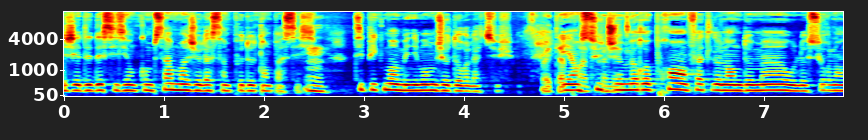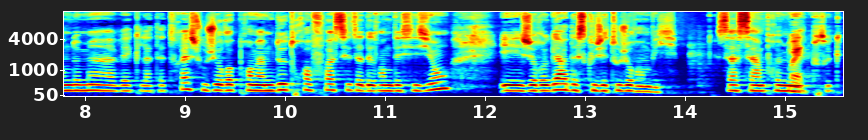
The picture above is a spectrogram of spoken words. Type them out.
j'ai des décisions comme ça, moi je laisse un peu de temps passer. Hmm. Typiquement au minimum je dors là-dessus. et ensuite je me reprends en fait le lendemain ou le surlendemain avec la tête fraîche ou je reprends même deux trois fois si c'est des grandes décisions et je regarde est-ce que j'ai toujours envie. Ça, c'est un premier truc.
